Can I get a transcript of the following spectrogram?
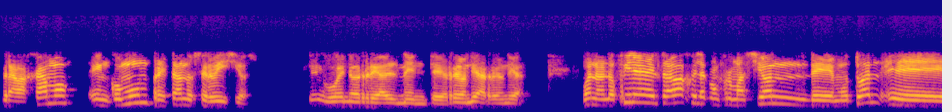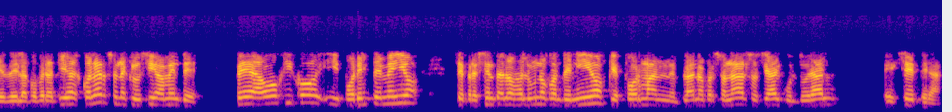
trabajamos en común prestando servicios. Qué bueno realmente. Redondear, redondear. Bueno, los fines del trabajo y la conformación de mutual eh, de la cooperativa escolar son exclusivamente pedagógicos y por este medio se presentan a los alumnos contenidos que forman el plano personal, social, cultural, etcétera.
